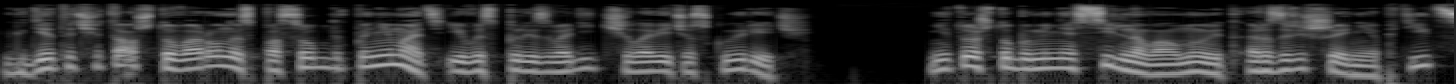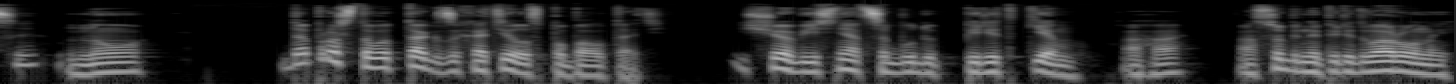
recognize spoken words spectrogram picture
Где-то читал, что вороны способны понимать и воспроизводить человеческую речь. Не то чтобы меня сильно волнует разрешение птицы, но... Да просто вот так захотелось поболтать. Еще объясняться буду перед кем, ага, особенно перед вороной.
